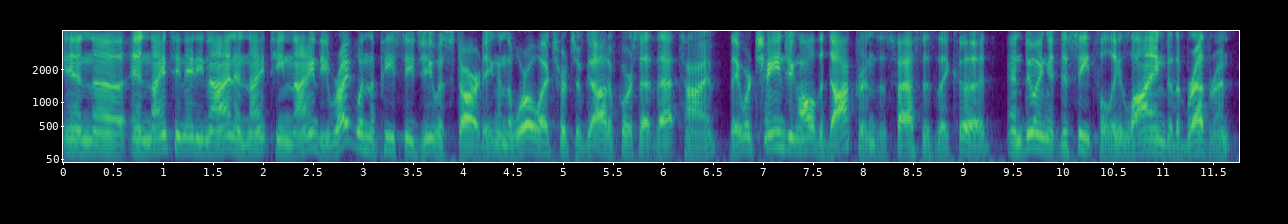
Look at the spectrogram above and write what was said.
in, uh, in 1989 and 1990, right when the PCG was starting, and the Worldwide Church of God, of course, at that time, they were changing all the doctrines as fast as they could and doing it deceitfully, lying to the brethren,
